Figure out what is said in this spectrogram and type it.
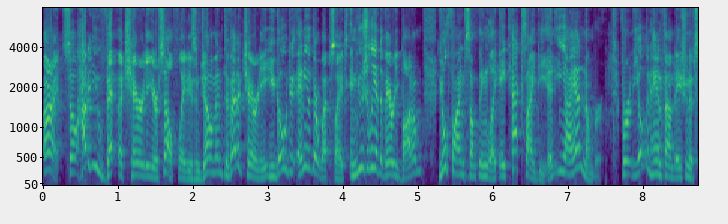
All right, so how do you vet a charity yourself, ladies and gentlemen? To vet a charity, you go to any of their websites, and usually at the very bottom, you'll find something like a tax ID, an EIN number. For the Open Hand Foundation, it's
